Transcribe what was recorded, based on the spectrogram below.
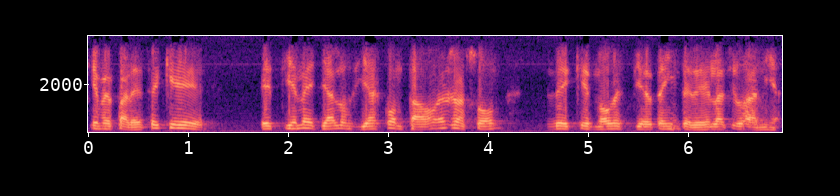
que me parece que tiene ya los días contados en razón de que no despierte interés de la ciudadanía.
